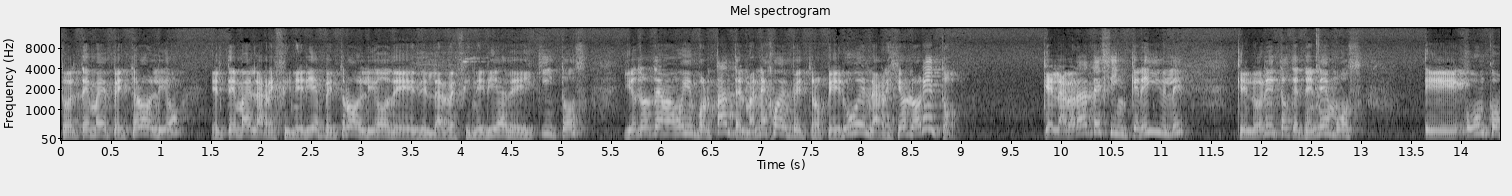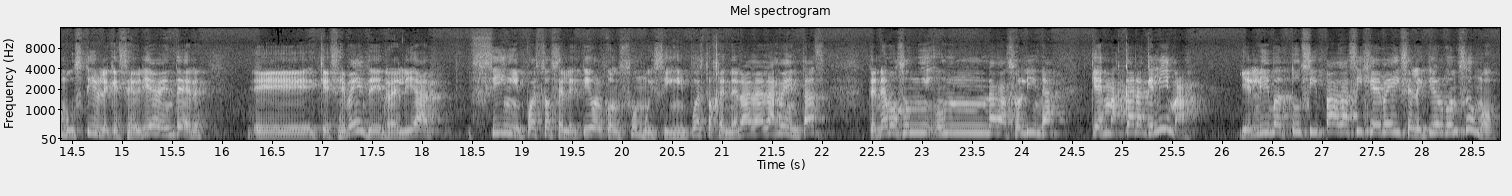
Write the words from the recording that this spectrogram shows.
todo el tema de petróleo, el tema de la refinería de petróleo, de, la refinería de Iquitos, y otro tema muy importante, el manejo de Petroperú en la región Loreto, que la verdad es increíble que en Loreto que tenemos eh, un combustible que se debería vender, eh, que se vende en realidad sin impuesto selectivo al consumo y sin impuesto general a las ventas, tenemos una gasolina que es más cara que Lima. Y en Lima tú sí pagas IGB y selectivo al consumo.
